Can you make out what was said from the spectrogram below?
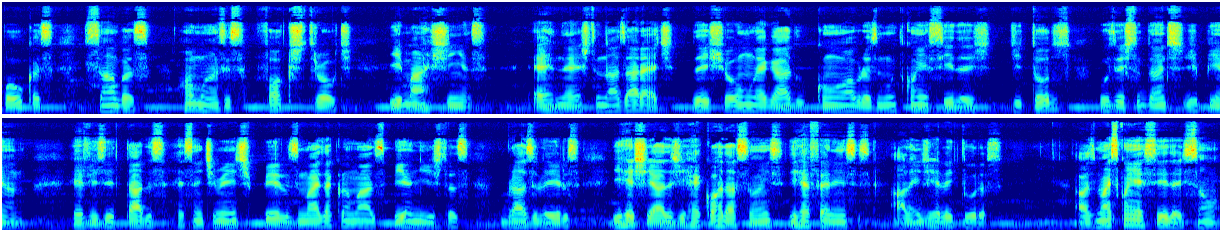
polcas, sambas, romances, foxtrot e marchinhas, Ernesto Nazareth deixou um legado com obras muito conhecidas de todos os estudantes de piano, revisitadas recentemente pelos mais aclamados pianistas brasileiros e recheadas de recordações e referências, além de releituras. As mais conhecidas são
